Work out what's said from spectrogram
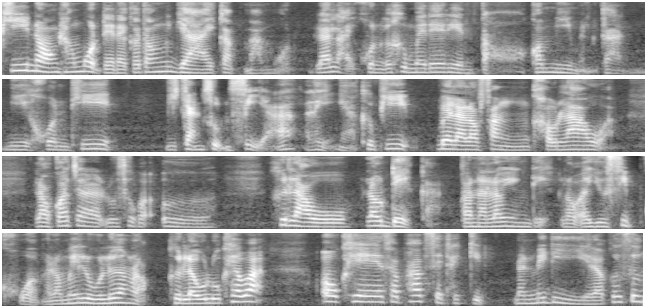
พี่น้องทั้งหมดใดๆก็ต้องย้ายกลับมาหมด และหลายคนก็คือไม่ได้เรียนต่อก็มีเหมือนกัน มีคนที่มีการสูญเสียอะไรเงี้ย คือพี่เวลาเราฟังเขาเล่าอะ เราก็จะรู้สึกว่า เออ คือเราเราเด็กอะตอนนั้นเรายังเด็ก เราอายุสิบขวบเราไม่รู้เรื่องหรอก คือเรารู้แค่ว่า โอเค สภาพเศรษฐกิจมันไม่ดี แล้วก็ซึ่ง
